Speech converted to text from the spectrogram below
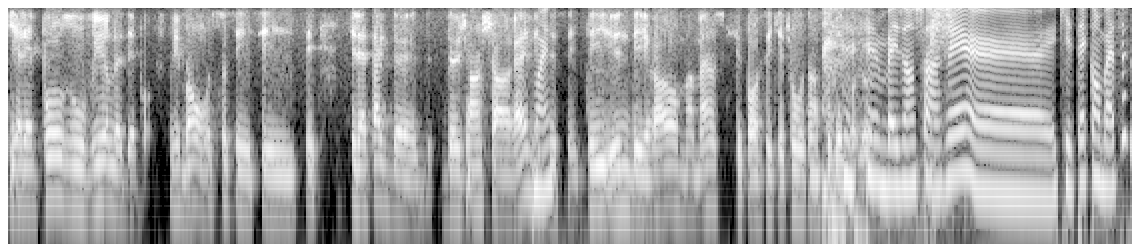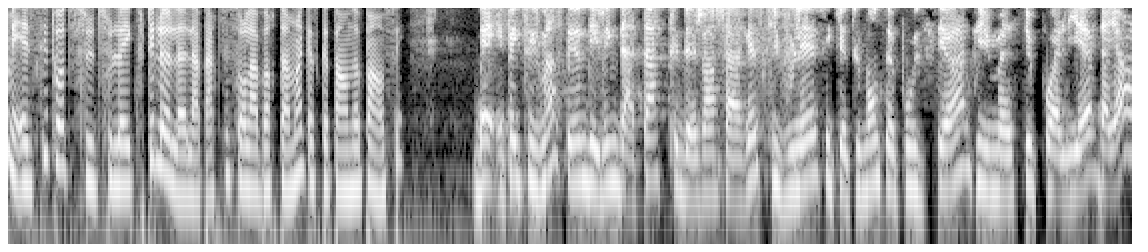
il allait pas rouvrir le débat. Mais bon, ça c'est, c'est, c'est, c'est l'attaque de, Jean Charest, mais Ouais. ça, c'était une des rares moments où il s'est passé quelque chose dans ce débat-là. ben Jean Charest euh, qui était combatif, mais Elsie, toi, tu, tu l'as écouté là, la, la partie sur l'avortement. Qu'est-ce que tu en as pensé? Ben effectivement, c'était une des lignes d'attaque de Jean Charest. Ce qu'il voulait, c'est que tout le monde se positionne. Puis Monsieur Poiliev, d'ailleurs,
